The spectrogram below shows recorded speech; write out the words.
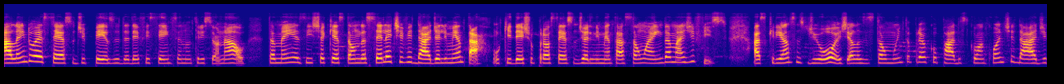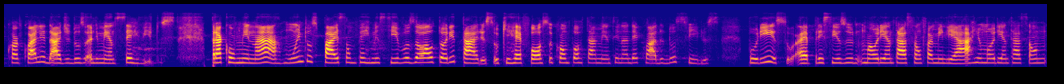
Além do excesso de peso e da deficiência nutricional, também existe a questão da seletividade alimentar, o que deixa o processo de alimentação ainda mais difícil. As crianças de hoje, elas estão muito preocupadas com a quantidade e com a qualidade dos alimentos servidos. Para culminar, muitos pais são permissivos ou autoritários, o que reforça o comportamento inadequado dos filhos. Por isso, é preciso uma orientação familiar e uma orientação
